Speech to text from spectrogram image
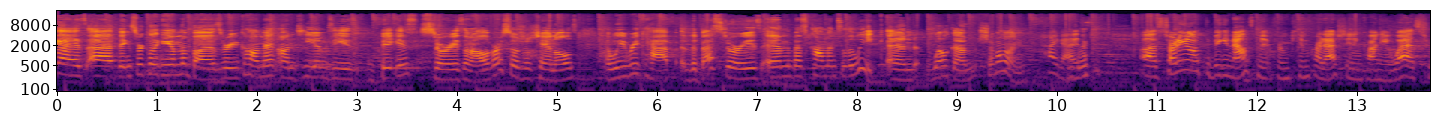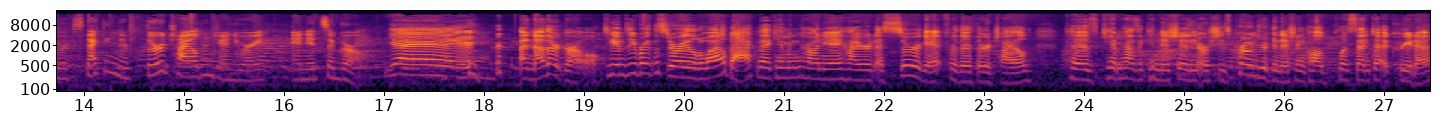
guys, uh, thanks for clicking on the buzz where you comment on TMZ's biggest stories on all of our social channels and we recap the best stories and the best comments of the week. And welcome, Siobhan. Hi, guys. Uh, starting out with the big announcement from Kim Kardashian and Kanye West, who are expecting their third child in January, and it's a girl. Yay! Another girl. TMZ broke the story a little while back that Kim and Kanye hired a surrogate for their third child because Kim has a condition, or she's prone to a condition called placenta accreta,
